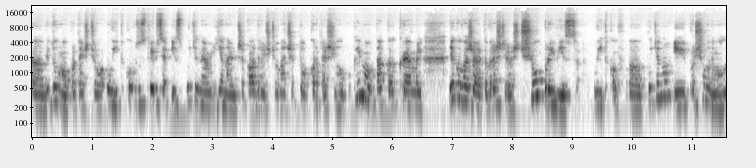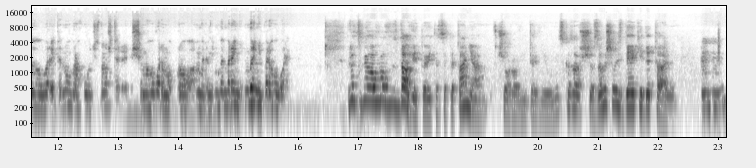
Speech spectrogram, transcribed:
Е, Відомо про те, що Уітков зустрівся із Путіним. Є навіть вже кадри, що, начебто, кортеж його покинув. Так, Кремль. Як вважаєте, врешті-решт, що привіз? Вітков е, Путіну і про що вони могли говорити? Ну враховуючи знову ж що ми говоримо про мирні, мирні переговори. В принципі, Лавров дав відповідь на це питання вчора в інтерв'ю. Він сказав, що залишились деякі деталі. Угу.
